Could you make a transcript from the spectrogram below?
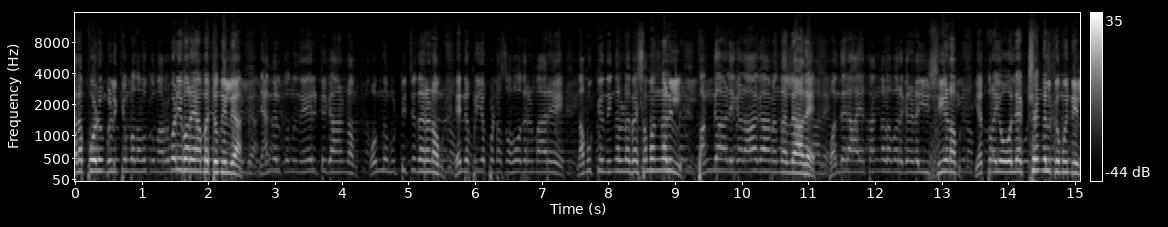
പലപ്പോഴും വിളിക്കുമ്പോ നമുക്ക് മറുപടി പറയാൻ പറ്റുന്നില്ല. ഞങ്ങൾക്കൊന്ന് നേരിട്ട് കാണണം ഒന്ന് മുട്ടിച്ചു തരണം. എന്റെ പ്രിയപ്പെട്ട സഹോദരന്മാരെ നമുക്ക് നിങ്ങളുടെ വിഷമങ്ങളിൽ പങ്കാളികളാകാമെന്നല്ലാതെ വന്ദരായ തങ്ങളവറുകളുടെ ഈ ക്ഷീണം എത്രയോ ലക്ഷങ്ങൾക്ക് മുന്നിൽ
